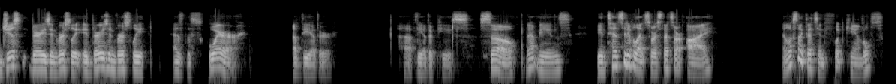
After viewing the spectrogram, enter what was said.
just varies inversely. It varies inversely as the square of the other of the other piece. So that means the intensity of a light source, that's our I, it looks like that's in foot candles.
